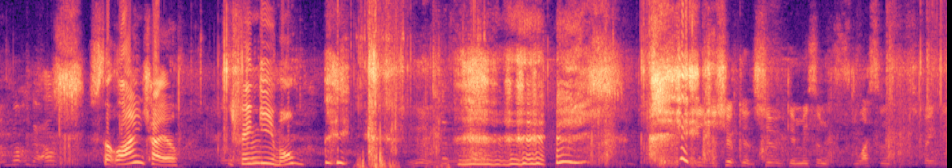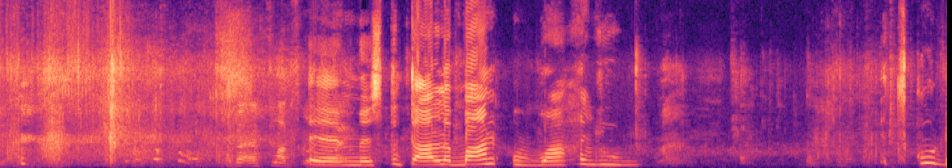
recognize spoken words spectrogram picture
I'm not a girl. stop lying, Kyle. You finger your mum. You should, should give me some lessons to finger you. I bet her flab's got Hey, eh, away. Mr. Taliban, why you? It's good.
